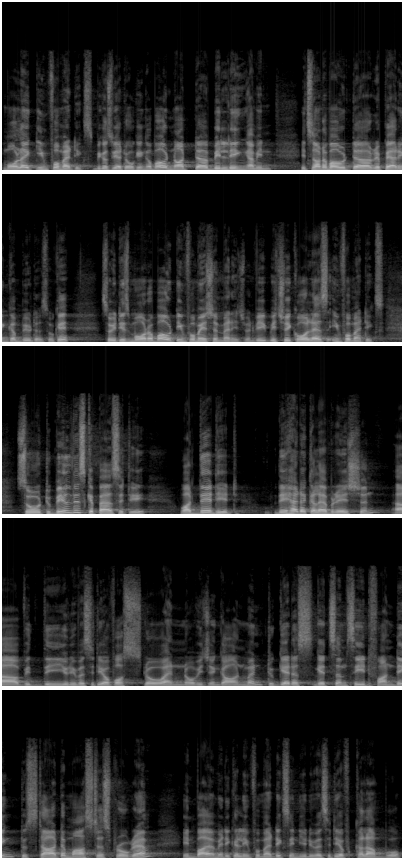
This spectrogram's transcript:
more like informatics, because we are talking about not uh, building, I mean, it's not about uh, repairing computers, okay? So it is more about information management, which we call as informatics. So to build this capacity, what they did, they had a collaboration uh, with the University of Oslo and Norwegian government to get us get some seed funding to start a master's program in biomedical informatics in University of Colombo,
